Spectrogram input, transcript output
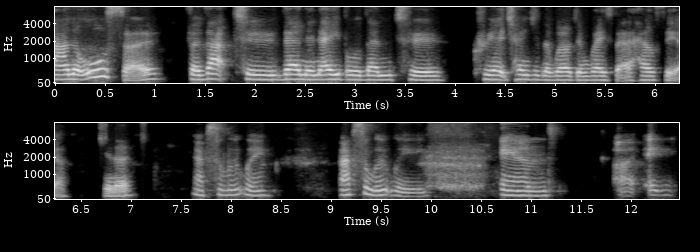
And also for that to then enable them to create change in the world in ways that are healthier you know? Absolutely, absolutely, and uh, it,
